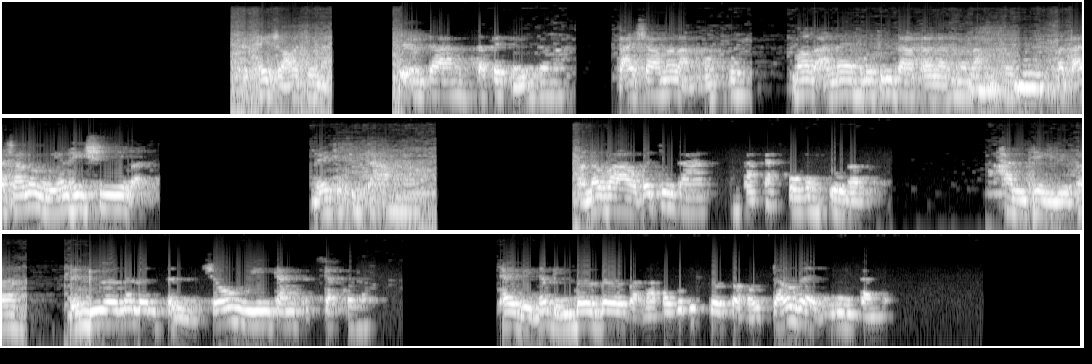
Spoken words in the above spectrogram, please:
Thấy rõ chỗ này chúng ta ta phải chuyện cho nó. Tại sao nó làm con thú nó là anh em của chúng ta tại là nó làm thôi. Mà tại sao nó nguyện hy sinh như vậy? Để cho chúng ta ấm và nó vào với chúng ta chúng ta càng cố gắng tu hơn hành thiền nhiều hơn. Để đưa nó lên tình số nguyên căn thực chất của nó. Thay vì nó bị bơ vơ và nó không có biết cơ cơ hội trở về với nguyên căn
